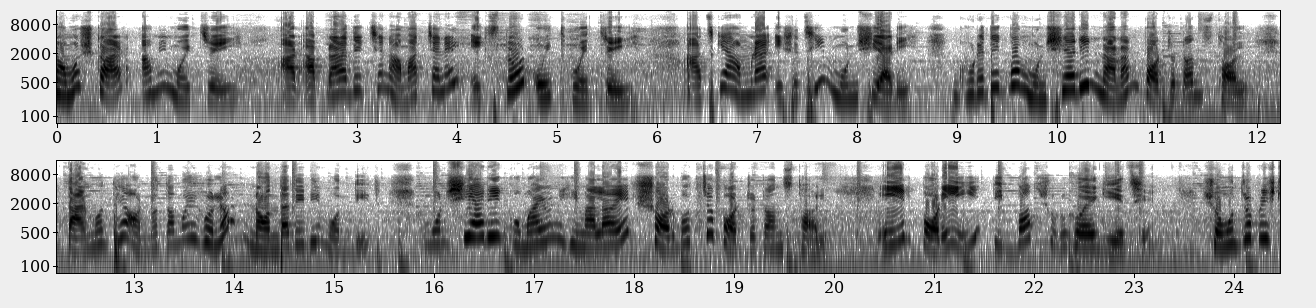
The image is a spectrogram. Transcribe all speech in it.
নমস্কার, আমি মৈত্রেয়ী। আর আপনারা দেখছেন আমার চ্যানেল এক্সপ্লোর উইথ মৈত্রেয়ী। আজকে আমরা এসেছি মুন্সিয়ারি। ঘুরে দেখব মুন্সিয়ারির নানান পর্যটন স্থল। তার মধ্যে অন্যতমই হল নন্দাদেবী মন্দির। মুন্সিয়ারি কুমায়ুন হিমালয়ের সর্বোচ্চ পর্যটন স্থল। এর পরেই তিব্বত শুরু হয়ে গিয়েছে। সমুদ্রপৃষ্ঠ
